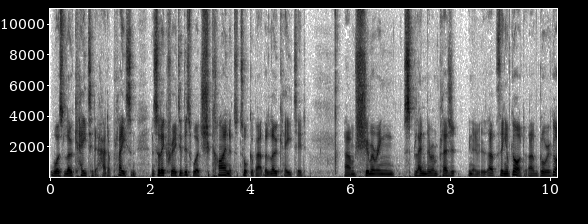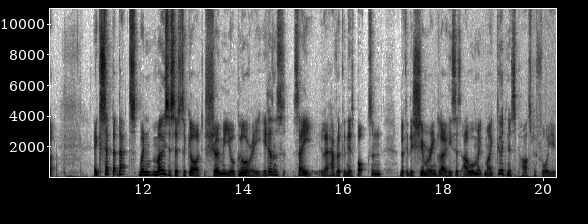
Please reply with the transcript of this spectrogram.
was located, it had a place, and, and so they created this word Shekinah to talk about the located, um, shimmering splendor and pleasure, you know, thing of God, um, glory of God. Except that that's when Moses says to God, "Show me your glory." He doesn't say, "You know, have a look in this box and look at this shimmering glow." He says, "I will make my goodness pass before you."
